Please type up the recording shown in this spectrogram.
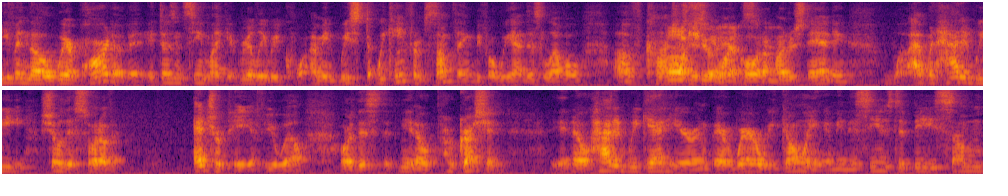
Even though we're part of it, it doesn't seem like it really requires. I mean, we st- we came from something before we had this level of oh, consciousness, sure, if you want yes, to call it, or yeah. understanding. I mean, how did we show this sort of entropy, if you will, or this you know progression? You know, how did we get here, and where, where are we going? I mean, there seems to be some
